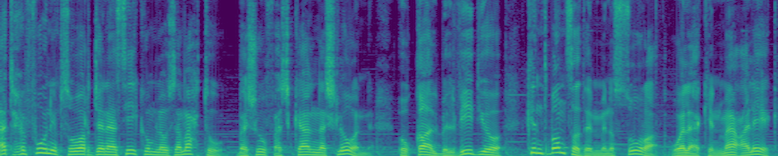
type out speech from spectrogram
أتحفوني بصور جناسيكم لو سمحتوا بشوف أشكالنا شلون. وقال بالفيديو كنت بنصدم من الصورة ولكن ما عليك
